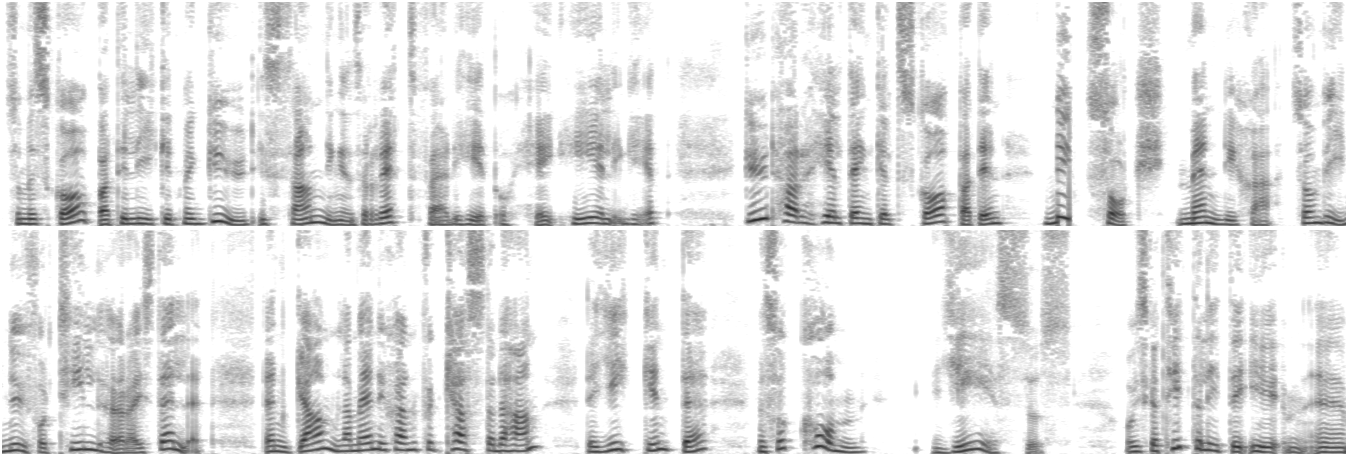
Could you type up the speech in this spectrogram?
som är skapad till likhet med Gud i sanningens rättfärdighet och helighet. Gud har helt enkelt skapat en ny sorts människa som vi nu får tillhöra istället. Den gamla människan förkastade han, det gick inte, men så kom Jesus. Och vi ska titta lite i eh,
